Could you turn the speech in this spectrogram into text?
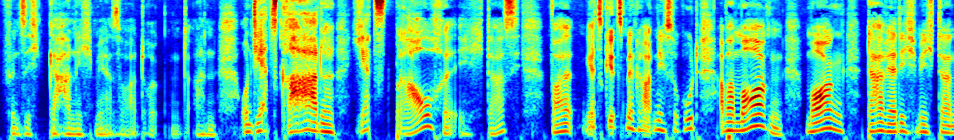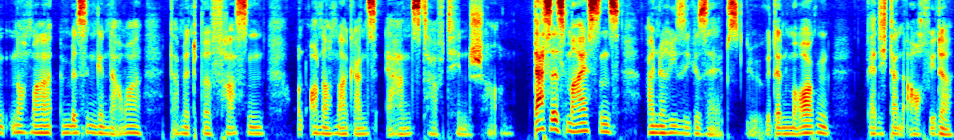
fühlen sich gar nicht mehr so erdrückend an. Und jetzt gerade, jetzt brauche ich das, weil jetzt geht es mir gerade nicht so gut. Aber morgen, morgen, da werde ich mich dann nochmal ein bisschen genauer damit befassen und auch nochmal ganz ernsthaft hinschauen. Das ist meistens eine riesige Selbstlüge, denn morgen werde ich dann auch wieder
